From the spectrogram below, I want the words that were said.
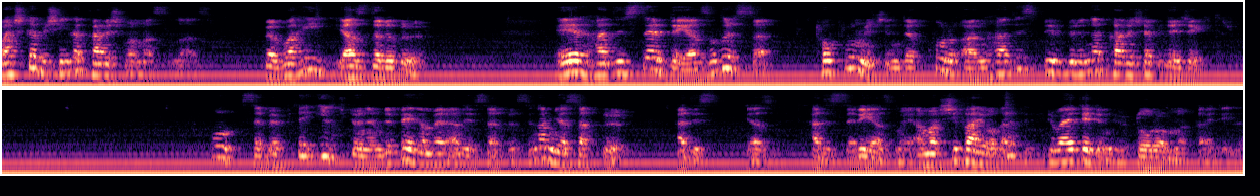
başka bir şeyle karışmaması lazım. ve vahiy yazdırılıyor. Eğer hadisler de yazılırsa toplum içinde Kur'an, hadis birbirine karışabilecektir. Bu sebeple ilk dönemde Peygamber Aleyhisselatü Vesselam yasaklıyor hadis yaz, hadisleri yazmayı. Ama şifai olarak rivayet edin diyor doğru olmak kaydıyla.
